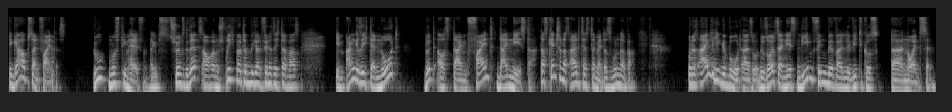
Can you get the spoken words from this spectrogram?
Egal, ob es dein Feind ist. Du musst ihm helfen. Da gibt es ein schönes Gesetz, auch in Sprichwörterbüchern findet sich da was. Im Angesicht der Not wird aus deinem Feind dein Nächster. Das kennt schon das Alte Testament, das ist wunderbar. Und das eigentliche Gebot, also du sollst deinen Nächsten lieben, finden wir bei Levitikus äh, 19.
